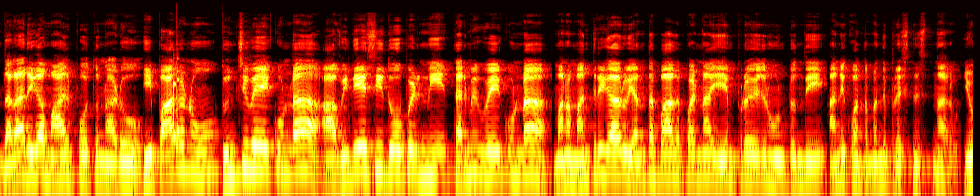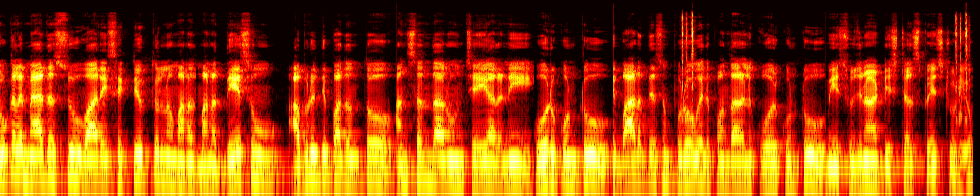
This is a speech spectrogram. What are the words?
దళారిగా మారిపోతున్నాడు. ఈ పాలను తుంచివేయకుండా ఆ విదేశీ దోపిడిని తరిమి వేయకుండా మన మంత్రి గారు ఎంత బాధపడినా ఏం ప్రయోజనం ఉంటుంది అని కొంతమంది ప్రశ్నిస్తున్నారు. యువకుల మేధస్సు వారి శక్తియుక్తులను మన మన దేశం అభివృద్ధి పదంతో అనుసంధానం చేయాలని కోరుకుంటూ భారతదేశం పురోగతి పొందాలని కోరుకుంటూ మీ సుజనా డిజిటల్ స్పేస్ స్టూడియో.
